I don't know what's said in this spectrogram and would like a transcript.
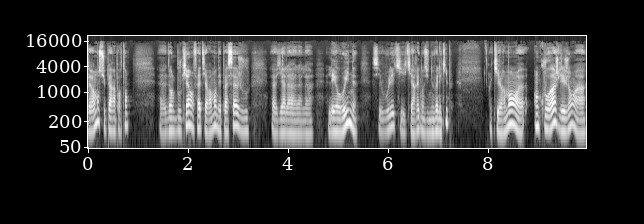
vraiment super important. Euh, dans le bouquin, en fait, il y a vraiment des passages où euh, il y a l'héroïne, si vous voulez, qui, arrive dans une nouvelle équipe, qui vraiment euh, encourage les gens à,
